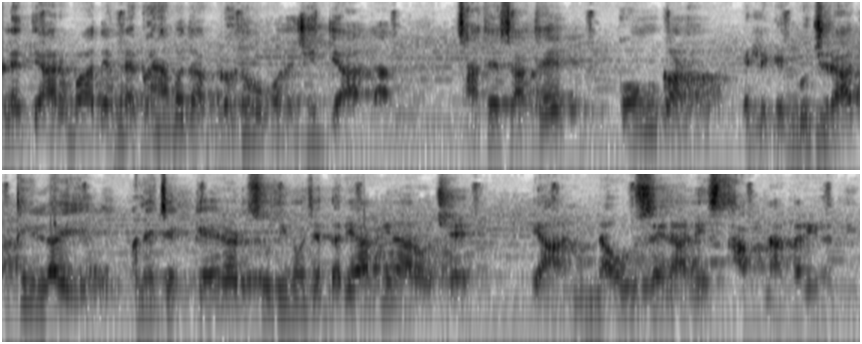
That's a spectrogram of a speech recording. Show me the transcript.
અને ત્યારબાદ એમણે ઘણા બધા ગઢો પણ જીત્યા હતા. સાથે સાથે કોંકણ એટલે કે ગુજરાતથી લઈ અને જે કેરળ સુધીનો જે દરિયા કિનારો છે, ત્યાં નૌસેનાની સ્થાપના કરી હતી.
